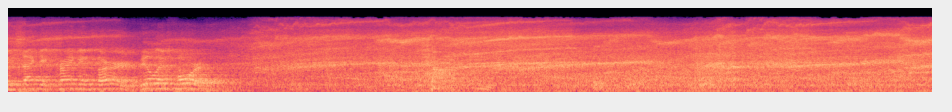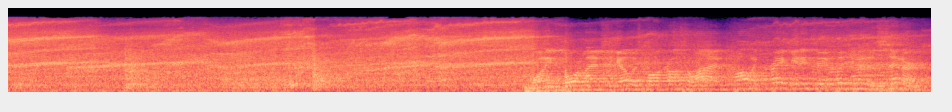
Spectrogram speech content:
In second. Craig in third. Bill in fourth. Twenty-four laps to go as Paul crosses the line. Paul and Craig get into it, push him into the center.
